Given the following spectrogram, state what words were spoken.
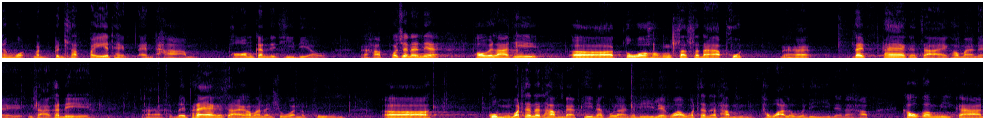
ทั้งหมดมันเป็นสเปซแห่งแอนไทม์พร้อมกันในทีเดียวนะครับ เพราะฉะนั้นเนี่ยพอเวลาที่ตัวของศาสนาพุทธนะฮะ ได้แพร่กระจายเข้ามาในอุตสาคเนย์นะได้แพร่กระจายเข้ามาในสุวรรณภูมิกลุ่มวัฒนธรรมแบบที่นักโบราณคดี เรียกว่าวัฒนธรรมทวารวดีเนี่ยนะครับเขาก็มีการ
